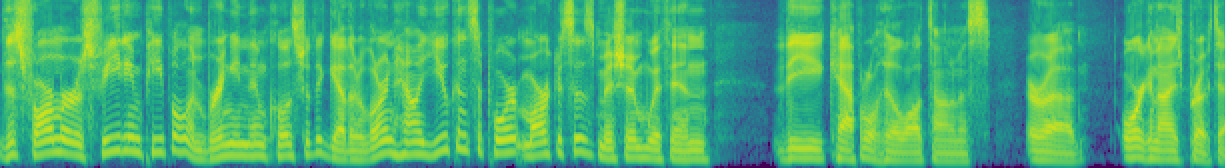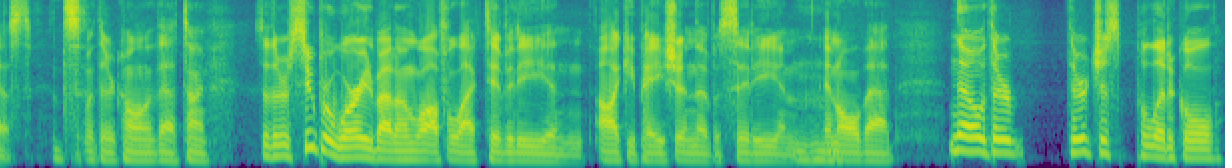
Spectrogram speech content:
This farmer is feeding people and bringing them closer together. Learn how you can support Marcus's mission within the Capitol Hill Autonomous or uh, organized protest. That's what they're calling it at that time. So they're super worried about unlawful activity and occupation of a city and, and all that. No, they're they're just political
